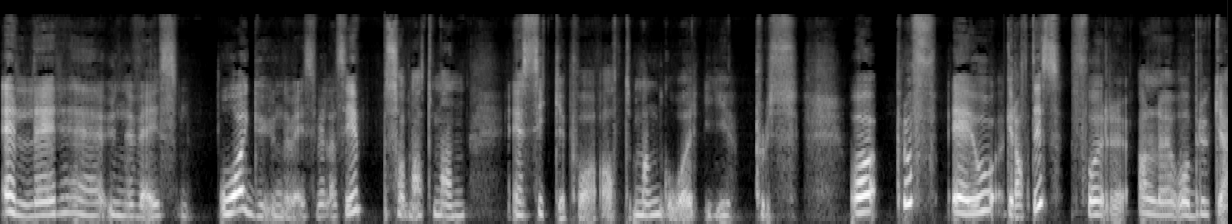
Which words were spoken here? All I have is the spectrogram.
eller underveis. Og underveis, vil jeg si, sånn at man er sikker på at man går i pluss. Og Proff er jo gratis for alle å bruke,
